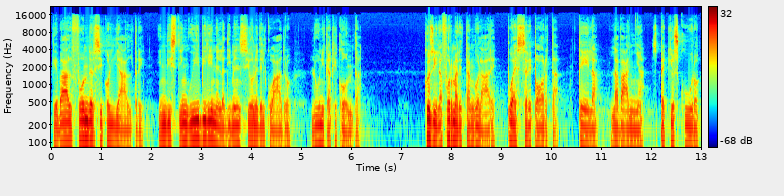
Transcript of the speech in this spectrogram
che va al fondersi con gli altri, indistinguibili nella dimensione del quadro, l'unica che conta. Così la forma rettangolare può essere porta, tela, lavagna, specchio scuro,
